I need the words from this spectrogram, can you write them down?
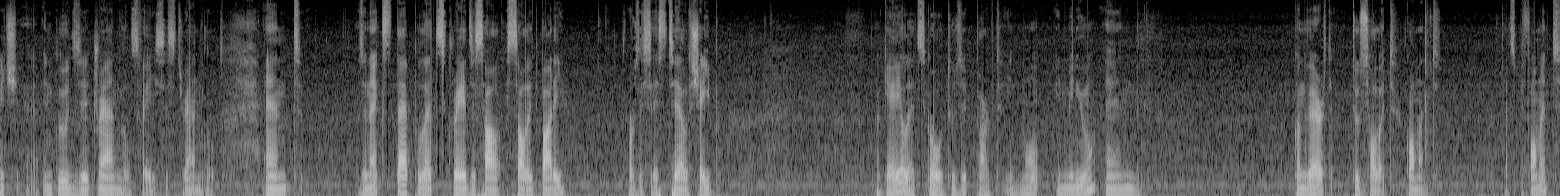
which uh, includes the triangles faces triangle. And the next step let's create the sol solid body for this STL shape. Okay let's go to the part in mo in menu and convert to solid command. Let's perform it.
